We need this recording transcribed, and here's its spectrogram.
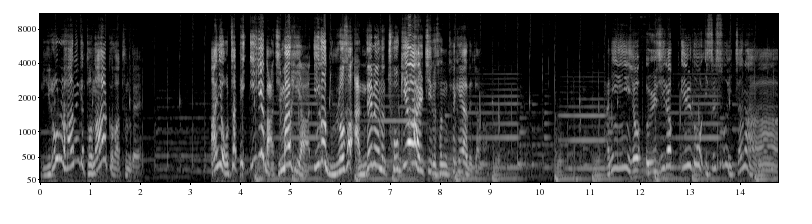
리롤을 하는 게 더 나을 것 같은데 아니 어차피 이게 마지막이야. 이거 눌러서 안 되면은 초기화 할지를 선택해야 되잖아. 아니 여 의지력 1도 있을 수도 있잖아.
